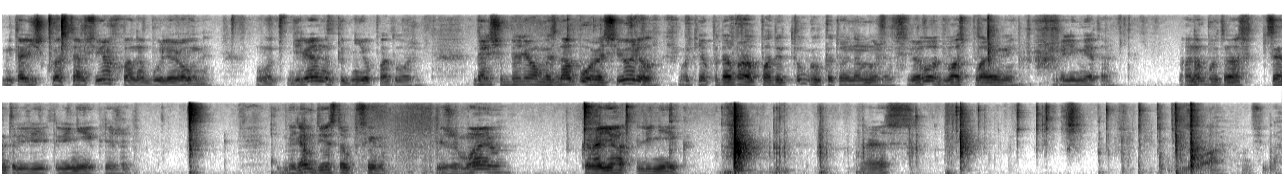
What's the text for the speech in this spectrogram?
Металлическую оставим сверху, она более ровная. Вот, деревянную под нее подложим. Дальше берем из набора сверл. Вот я подобрал под этот угол, который нам нужен, сверло 2,5 миллиметра. Оно будет у нас в центре ли, линеек лежать. Берем две струбцины. Прижимаем края линеек. Раз. Два. Вот сюда.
